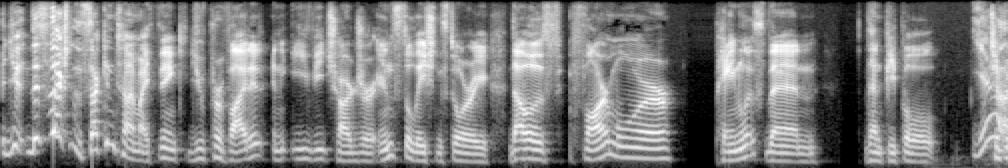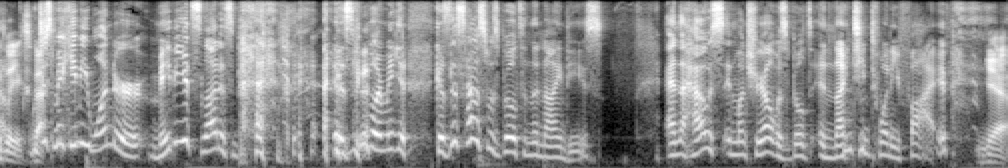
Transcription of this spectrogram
you, this is actually the second time I think you've provided an EV charger installation story that was far more painless than than people yeah, typically Which expect. is making me wonder, maybe it's not as bad as people are making it. Because this house was built in the 90s, and the house in Montreal was built in 1925. yeah.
